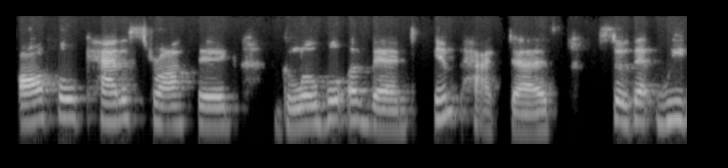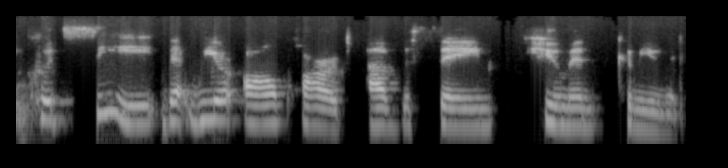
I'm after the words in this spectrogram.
awful, catastrophic global event impact us so that we could see that we are all part of the same human community.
